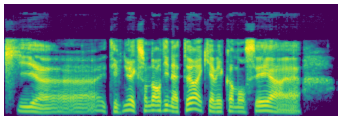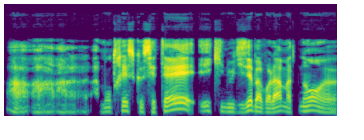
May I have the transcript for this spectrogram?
qui était venu avec son ordinateur et qui avait commencé à, à, montrer ce que c'était et qui nous disait bah voilà maintenant euh,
